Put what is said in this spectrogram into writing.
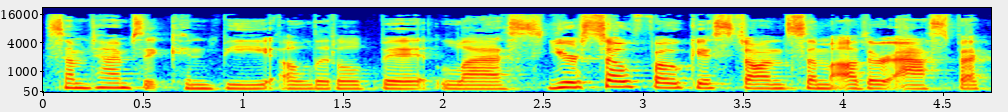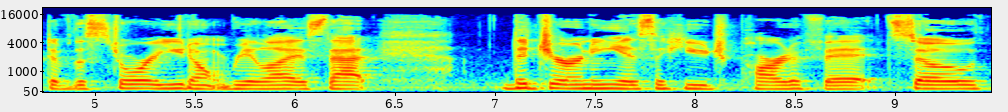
sometimes it can be a little bit less. You're so focused on some other aspect of the story, you don't realize that the journey is a huge part of it. So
